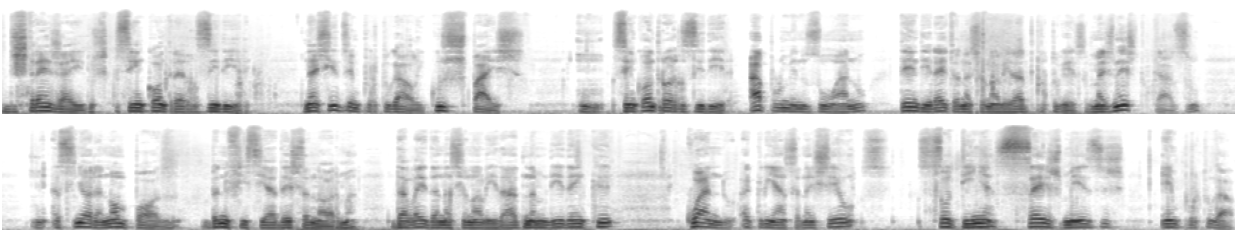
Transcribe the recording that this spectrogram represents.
de estrangeiros que se encontram a residir, nascidos em Portugal e cujos pais se encontram a residir há pelo menos um ano têm direito à nacionalidade portuguesa. Mas neste caso, a senhora não pode beneficiar desta norma da lei da nacionalidade na medida em que, quando a criança nasceu, só tinha seis meses em Portugal.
